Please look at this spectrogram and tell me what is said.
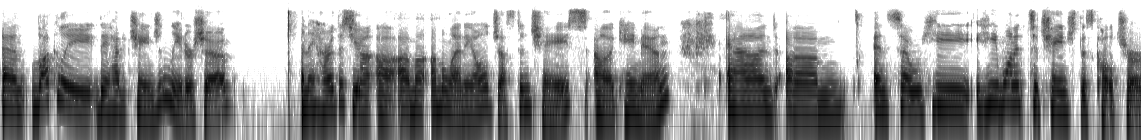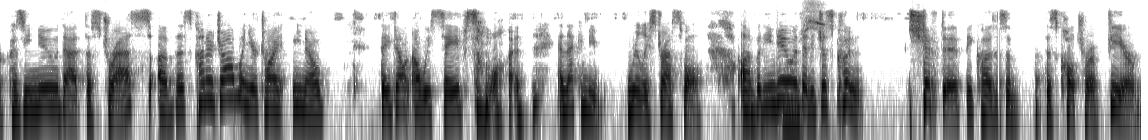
and luckily, they had a change in leadership and they hired this young, uh, a, millennial, Justin Chase, uh, came in, and um, and so he he wanted to change this culture because he knew that the stress of this kind of job when you're trying, you know, they don't always save someone, and that can be really stressful. Um, but he knew that it just couldn't shifted because of this culture of fear.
